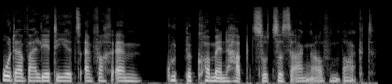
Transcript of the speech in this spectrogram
oder weil ihr die jetzt einfach ähm, gut bekommen habt, sozusagen auf dem Markt?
